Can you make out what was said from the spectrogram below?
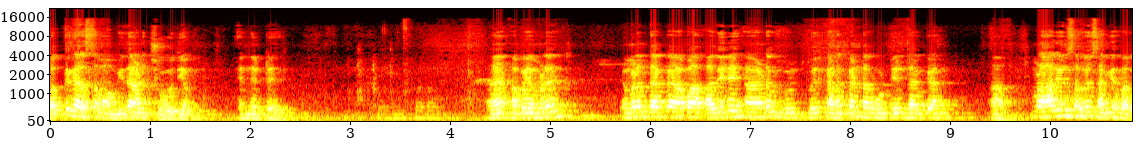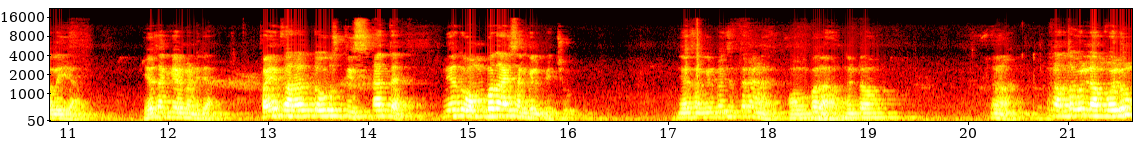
പത്ത് കരസ്ഥമാകും. ഇതാണ് ചോദ്യം. എന്നിട്ട് അപ്പൊ നമ്മൾ നമ്മളെന്താക്കുക അപ്പൊ അതിൽ ആണ്ട് ഒരു കണക്കണ്ട കൂട്ടി ഉണ്ടാക്കുക ആ നമ്മൾ ആദ്യം ഒരു സംഖ്യ ഫറൽ ചെയ്യാം. ഏത് സംഖ്യ വേണ്ടില്ല ഫൈൻ ഫറൽ നീ അത് ഒമ്പതായി സങ്കല്പിച്ചു ഞാൻ സങ്കല്പിച്ച എത്രയാണ്? ഒമ്പതാണ് എന്നിട്ടോ? ആ. കത്തവും ലംബലും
